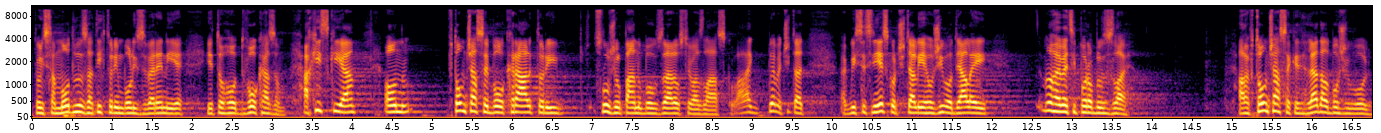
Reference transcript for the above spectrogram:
ktorý sa modlil za tých, ktorým boli zverení, je, je toho dôkazom. A Chyskia, on v tom čase bol král, ktorý slúžil Pánu Bohu s radosťou a s láskou. Ale ak budeme čítať, ak by ste si neskôr čítali jeho život ďalej, mnohé veci porobil zle. Ale v tom čase, keď hľadal Božiu voľu,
